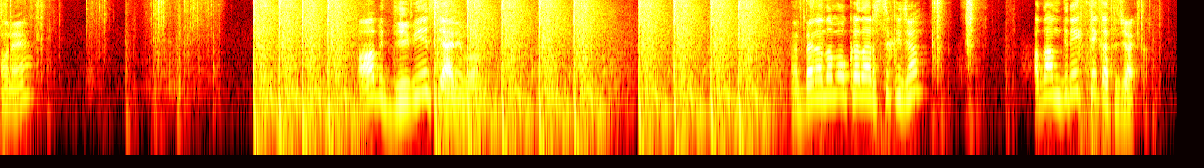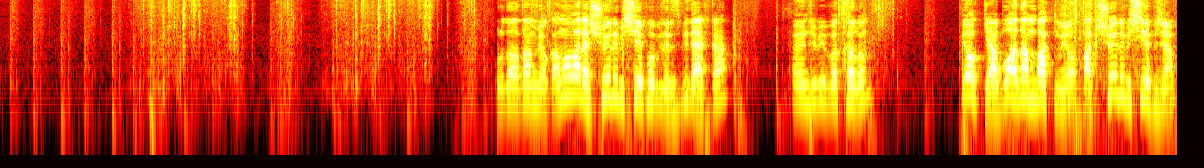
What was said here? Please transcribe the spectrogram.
O ne? Abi DBS yani bu. Ben adamı o kadar sıkacağım. Adam direkt tek atacak. Burada adam yok ama var ya şöyle bir şey yapabiliriz. Bir dakika. Önce bir bakalım. Yok ya bu adam bakmıyor. Bak şöyle bir şey yapacağım.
